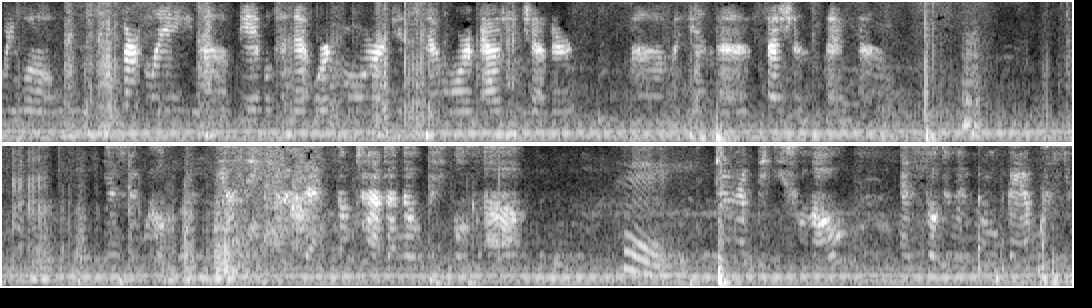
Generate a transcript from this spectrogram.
we will certainly uh, be able to network more, get to know more about each other um, in the sessions that um, Yes, we will. The other thing too is that sometimes I know people's um, Hey. internet may be slow, and so to improve bandwidth, you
